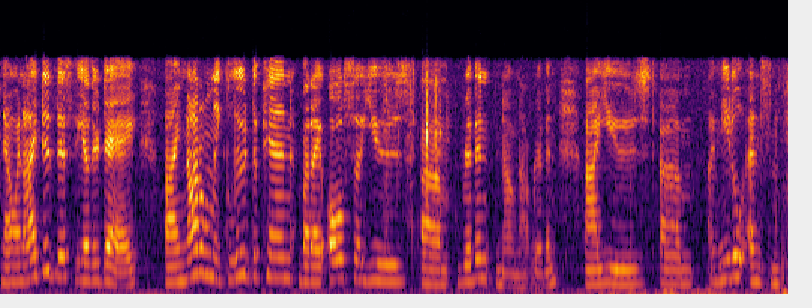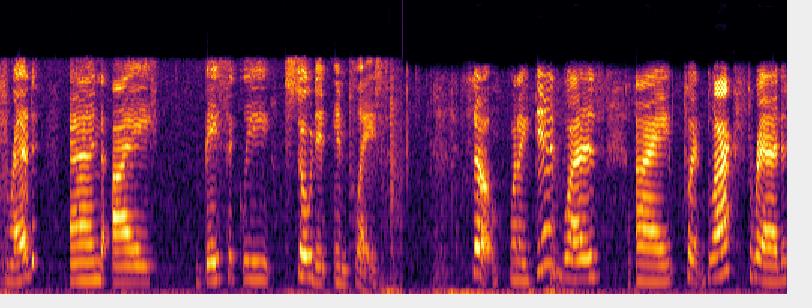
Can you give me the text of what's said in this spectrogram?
Now when I did this the other day, I not only glued the pin, but I also used um, ribbon, no not ribbon, I used um, a needle and some thread and I basically sewed it in place. So what I did was I put black thread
